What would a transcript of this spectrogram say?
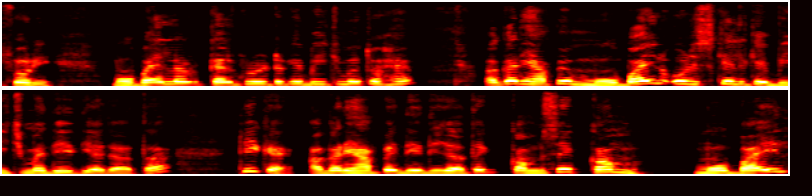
सॉरी मोबाइल और कैलकुलेटर के बीच में तो है। अगर यहाँ पे मोबाइल और स्केल के बीच में दे दिया जाता, ठीक है? अगर यहाँ पे दे दिया जाता है कम से कम मोबाइल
